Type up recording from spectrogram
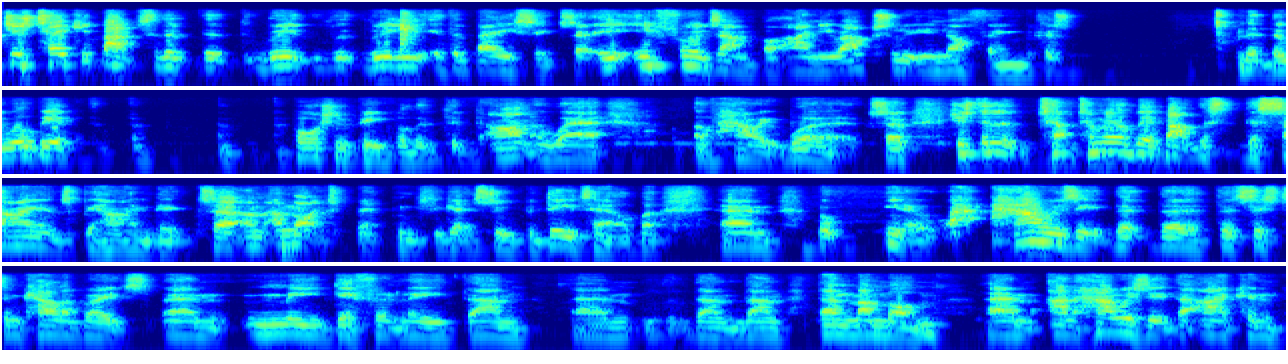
Just take it back to the, the really the basics. So, if, for example, I knew absolutely nothing, because there will be a, a, a portion of people that, that aren't aware of how it works. So just a little, t- tell me a little bit about the, the science behind it. So I'm, I'm, not expecting to get super detailed, but um, but you know, how is it that the, the system calibrates um, me differently than um, than than than my mum? Um, and how is it that I can,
